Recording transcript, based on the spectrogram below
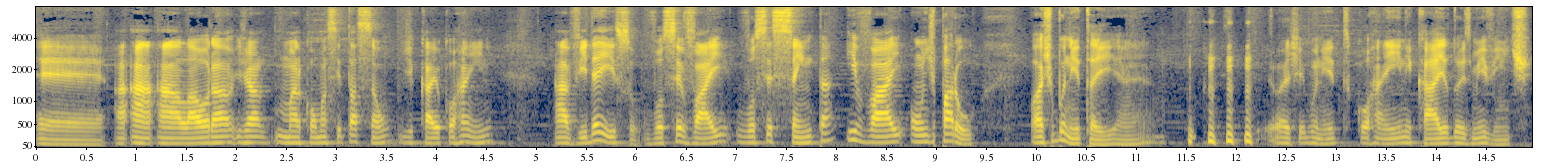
É, a, a- a Laura já marcou uma citação de Caio Corraine. A vida é isso. Você vai, você senta e vai onde parou. Eu acho bonito aí. é. Eu achei bonito. Corraine Caio 2020.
